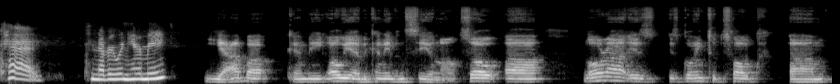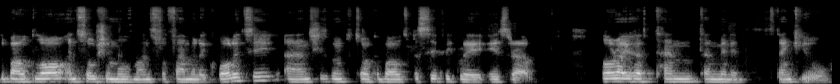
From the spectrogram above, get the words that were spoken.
Okay. Can everyone hear me? Yeah, but can we? Oh, yeah, we can even see you now. So uh, Laura is is going to talk um, about law and social movements for family equality, and she's going to talk about specifically Israel. Laura, you have 10, 10 minutes. Thank you.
